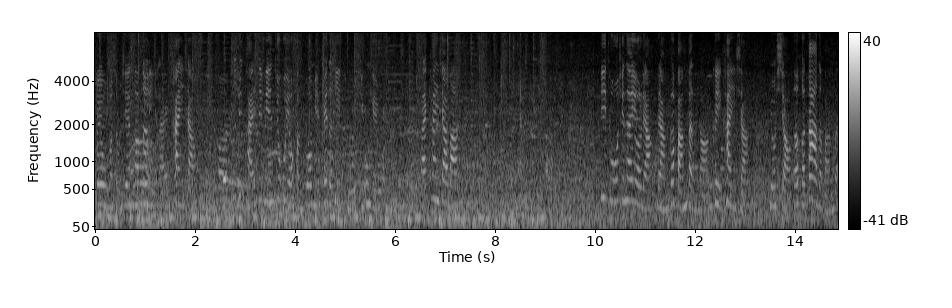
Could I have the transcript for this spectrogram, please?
所以我们首先到这里来看一下，呃，资讯台这边就会有很多免费的地图提供给我们，来看一下吧。地图现在有两两个版本的，可以看一下，有小的和大的版本。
